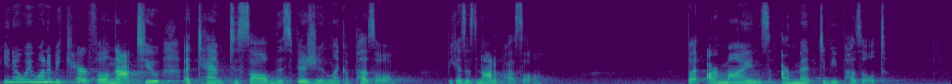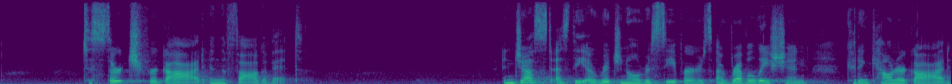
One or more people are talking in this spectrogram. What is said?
you know, we want to be careful not to attempt to solve this vision like a puzzle, because it's not a puzzle. But our minds are meant to be puzzled, to search for God in the fog of it. And just as the original receivers of Revelation could encounter God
